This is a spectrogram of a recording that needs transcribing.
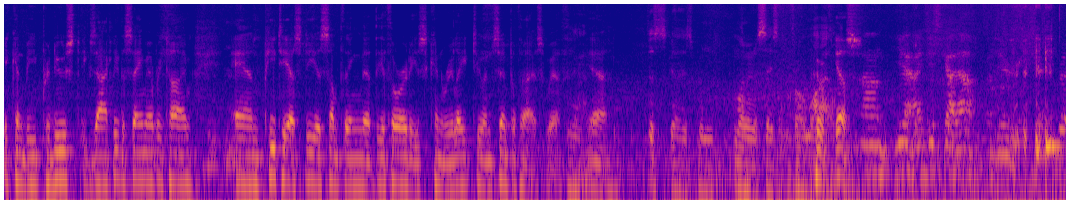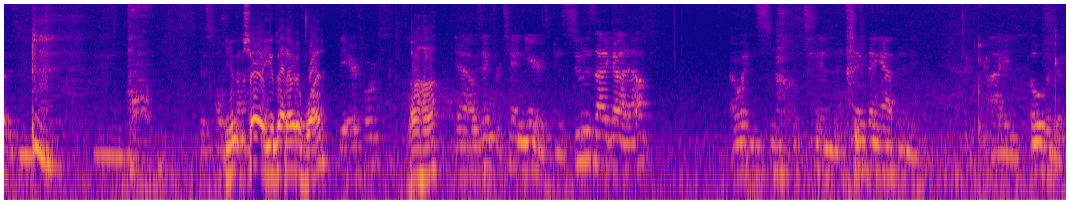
It can be produced exactly the same every time. And PTSD is something that the authorities can relate to and sympathize with. Yeah. Yeah. This guy's been wanting to say something for a while. Yes. Um, yeah, I just got out of there, Two brothers and and this whole You, time- sorry, you got out of what? The Air Force? Uh-huh. Yeah, I was in for ten years, and as soon as I got out, I went and smoked, and the same thing happened to me. I overdosed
